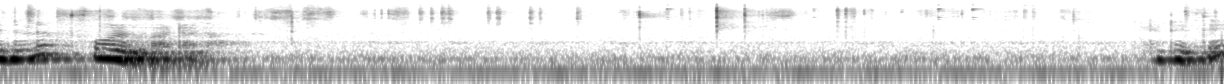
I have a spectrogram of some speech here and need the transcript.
ಇದನ್ನು ಫೋಲ್ಡ್ ಮಾಡೋಣ. ಈ ರೀತಿ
